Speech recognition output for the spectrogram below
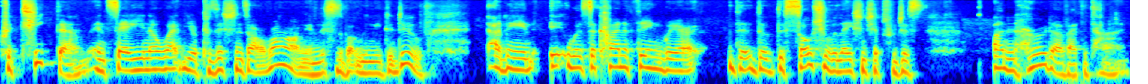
critique them and say, you know what, your positions are wrong and this is what we need to do. I mean, it was the kind of thing where the, the, the social relationships were just unheard of at the time.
